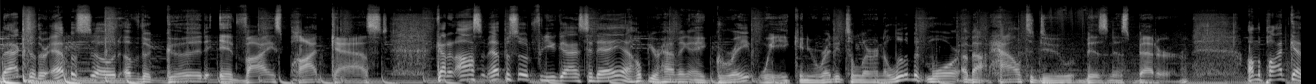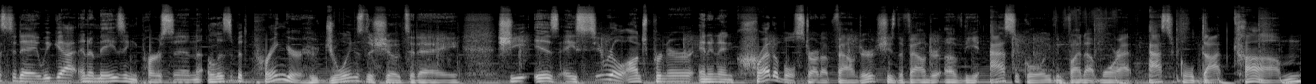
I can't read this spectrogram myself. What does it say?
back to another episode of the Good Advice Podcast. Got an awesome episode for you guys today. I hope you're having a great week and you're ready to learn a little bit more about how to do business better. On the podcast today, we got an amazing person, Elizabeth Prenger, who joins the show today. She is a serial entrepreneur and an incredible startup founder. She's the founder of the Assicle. You can find out more at assicle.com.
